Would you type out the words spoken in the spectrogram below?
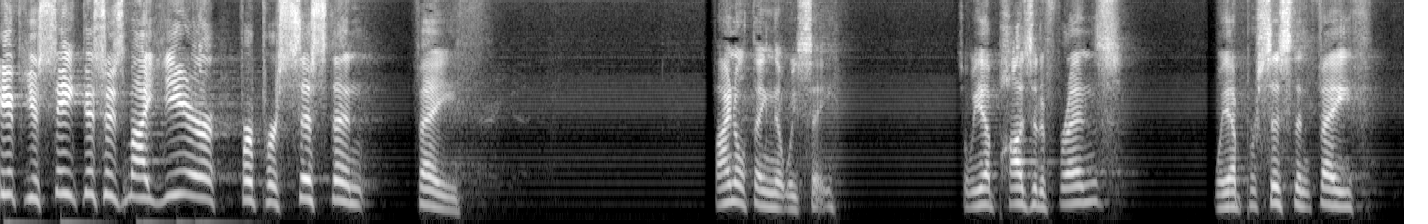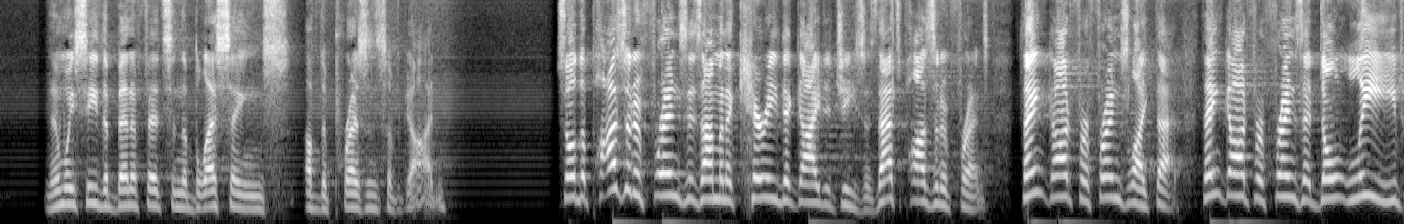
If you seek, this is my year for persistent faith. Final thing that we see. So we have positive friends, we have persistent faith, and then we see the benefits and the blessings of the presence of God. So the positive friends is I'm going to carry the guy to Jesus. That's positive friends. Thank God for friends like that. Thank God for friends that don't leave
